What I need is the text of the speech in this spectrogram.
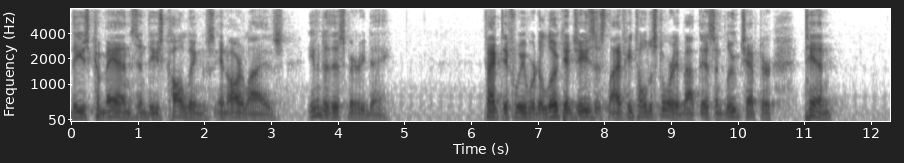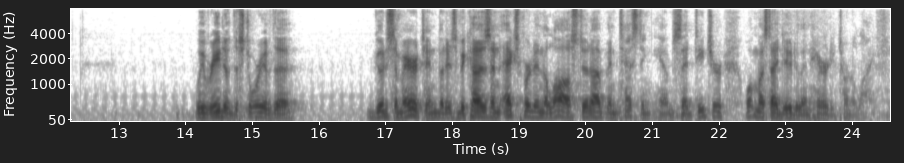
these commands and these callings in our lives, even to this very day. In fact, if we were to look at Jesus' life, he told a story about this in Luke chapter 10. We read of the story of the Good Samaritan, but it's because an expert in the law stood up and testing him said, Teacher, what must I do to inherit eternal life?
